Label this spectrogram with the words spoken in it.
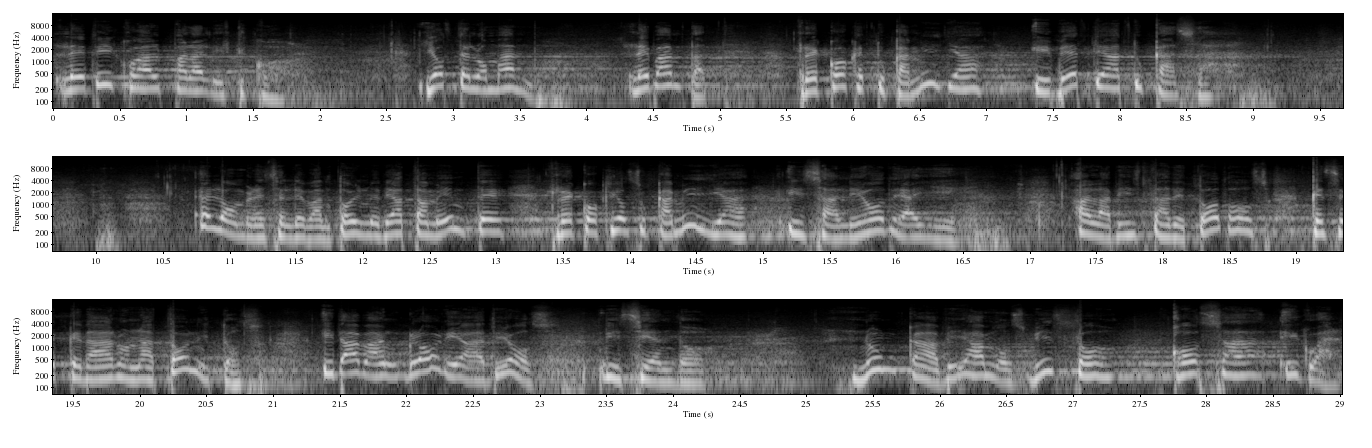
le dijo al paralítico, yo te lo mando, levántate recoge tu camilla y vete a tu casa. El hombre se levantó inmediatamente, recogió su camilla y salió de allí, a la vista de todos que se quedaron atónitos y daban gloria a Dios, diciendo, nunca habíamos visto cosa igual.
